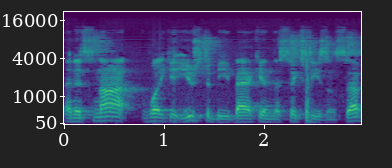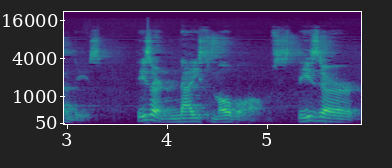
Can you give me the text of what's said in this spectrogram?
And it's not like it used to be back in the 60s and 70s. These are nice mobile homes. These are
